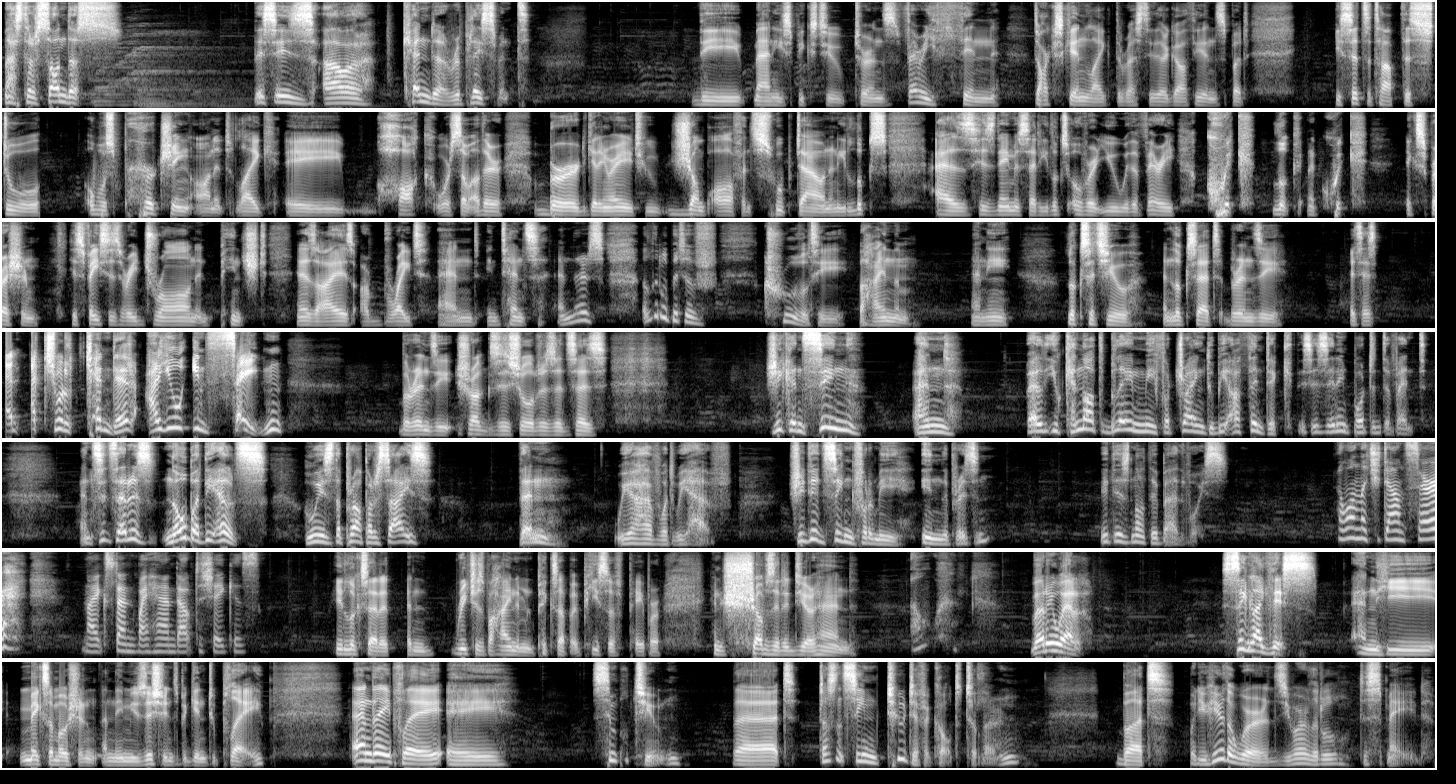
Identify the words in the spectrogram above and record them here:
Master Saunders, this is our Kender replacement. The man he speaks to turns very thin, dark skin like the rest of the Ergothians, but he sits atop this stool, almost perching on it like a hawk or some other bird getting ready to jump off and swoop down. And he looks, as his name is said, he looks over at you with a very quick look and a quick expression. His face is very drawn and pinched, and his eyes are bright and intense. And there's a little bit of cruelty behind them. And he looks at you and looks at Berenzi. It says, An actual Kender? Are you insane? Berenzi shrugs his shoulders and says, She can sing, and, well, you cannot blame me for trying to be authentic. This is an important event. And since there is nobody else who is the proper size, then we have what we have. She did sing for me in the prison. It is not a bad voice. I won't let you down, sir. And I extend my hand out to shake his. He looks at it and reaches behind him and picks up a piece of paper and shoves it into your hand. Oh, Very well. Sing like this. And he makes a motion, and the musicians begin to play. And they play a simple tune that doesn't seem too difficult to learn. But when you hear the words, you are a little dismayed.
